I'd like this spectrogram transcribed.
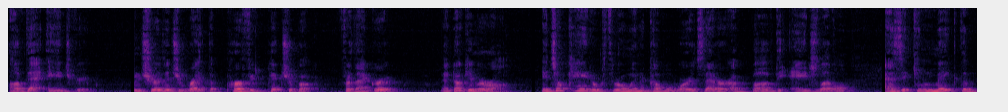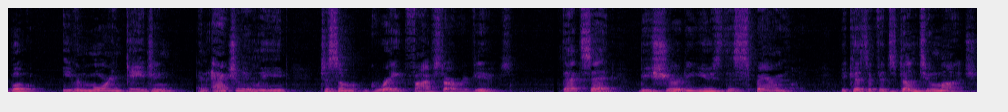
of that age group to ensure that you write the perfect picture book for that group. Now, don't get me wrong, it's okay to throw in a couple words that are above the age level, as it can make the book even more engaging and actually lead to some great five star reviews. That said, be sure to use this sparingly because if it's done too much,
